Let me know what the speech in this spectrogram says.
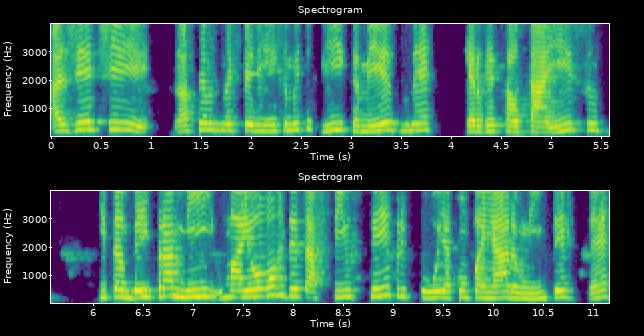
A gente, nós temos uma experiência muito rica mesmo, né? Quero ressaltar isso. E também, para mim, o maior desafio sempre foi acompanhar a Uninter, né?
